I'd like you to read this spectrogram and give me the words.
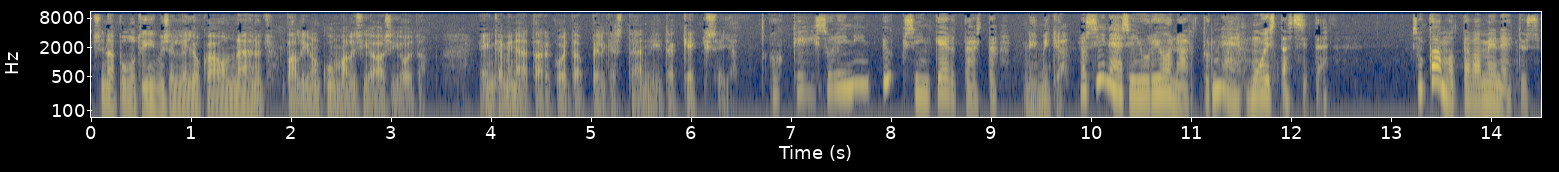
Sinä puhut ihmiselle, joka on nähnyt paljon kummallisia asioita. Enkä minä tarkoita pelkästään niitä keksejä. Okei, se oli niin yksinkertaista. Niin mikä? No sinä se juuri on, Artur. Minä en muista sitä. Se on kammottava menetys.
